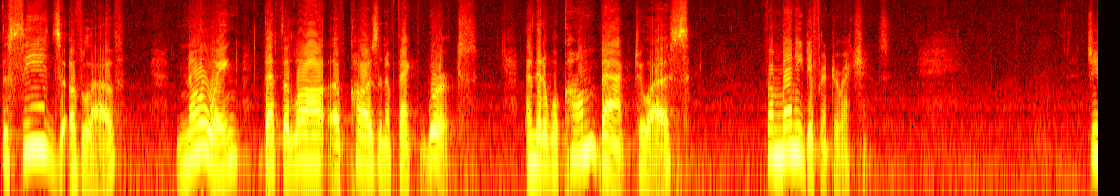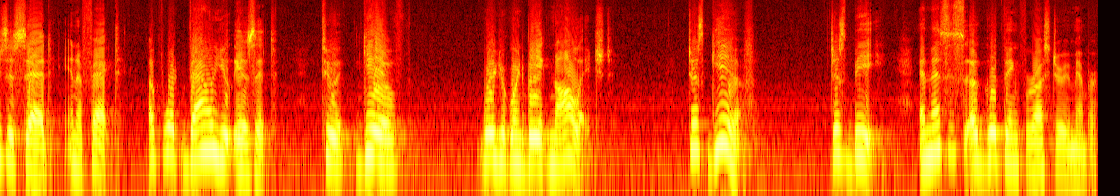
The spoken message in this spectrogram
the seeds of love, knowing that the law of cause and effect works, and that it will come back to us from many different directions. Jesus said, in effect, of what value is it to give where you're going to be acknowledged? Just give. Just be. And this is a good thing for us to remember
